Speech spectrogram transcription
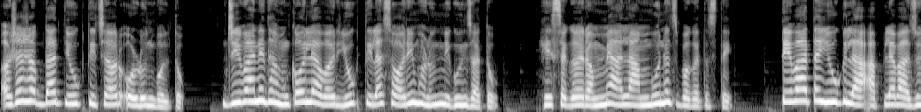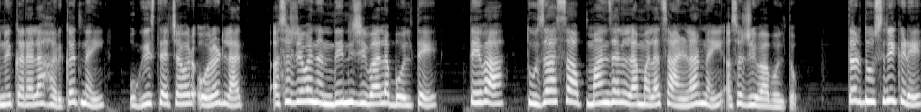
अशा शब्दात युग तिच्यावर ओढून बोलतो. जीवाने धमकवल्यावर युग तिला सॉरी म्हणून निघून जातो. हे सगळं रम्या लांबूनच बघत असते. तेव्हा आता युगला आपल्या बाजूने करायला हरकत नाही उगीच त्याच्यावर ओरडलात असं जेव्हा नंदिनी जीवाला बोलते तेव्हा तुझा असा अपमान झालेला मला चालणार नाही असं जीवा बोलतो. तर दुसरीकडे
